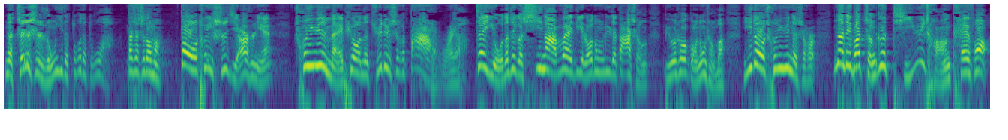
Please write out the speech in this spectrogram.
那真是容易的多得多啊！大家知道吗？倒退十几二十年，春运买票那绝对是个大活呀！在有的这个吸纳外地劳动力的大省，比如说广东省吧，一到春运的时候，那得把整个体育场开放，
